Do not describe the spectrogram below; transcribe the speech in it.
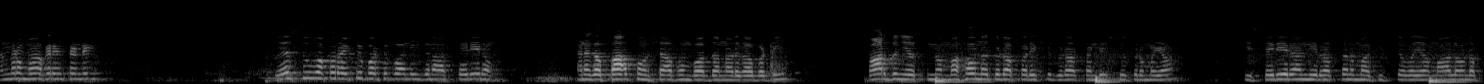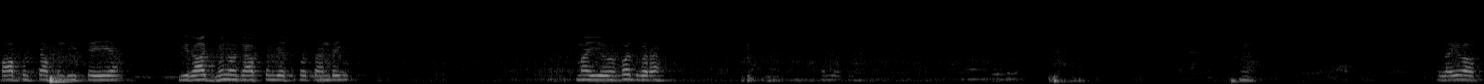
అందరూ మోకరించండి. యేసు ఒక రెట్టి పట్టుకొని ఇది నా శరీరం. అనగా పాపం శాపం పోద్దన్నాడు కాబట్టి ప్రార్థన చేసుకుందాం మహోన్నతుడ పరిశుద్ధుడ తండ్రి సూత్రమయ్య ఈ శరీరాన్ని రక్తాన్ని మాకు ఇచ్చేవయ్యా. మాలో ఉన్న పాప శాపం తీసేయ ఈ రాజ్యంలో జ్ఞాపకం చేసుకో తండ్రి. మా ఈ బతుకురా లైవ్ ఆఫ్.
